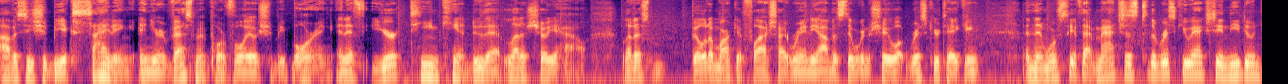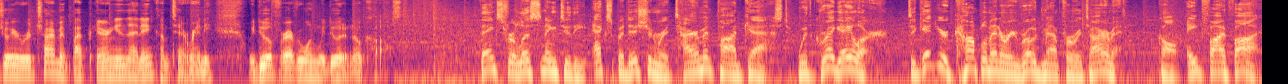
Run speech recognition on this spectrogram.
obviously should be exciting and your investment portfolio should be boring. And if your team can't do that, let us show you how. Let us build a market flashlight, Randy. Obviously, we're going to show you what risk you're taking, and then we'll see if that matches to the risk you actually need to enjoy your retirement by pairing in that income tent, Randy. We do it for everyone, we do it at no cost. Thanks for listening to the Expedition Retirement Podcast with Greg Ayler. To get your complimentary roadmap for retirement, call 855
